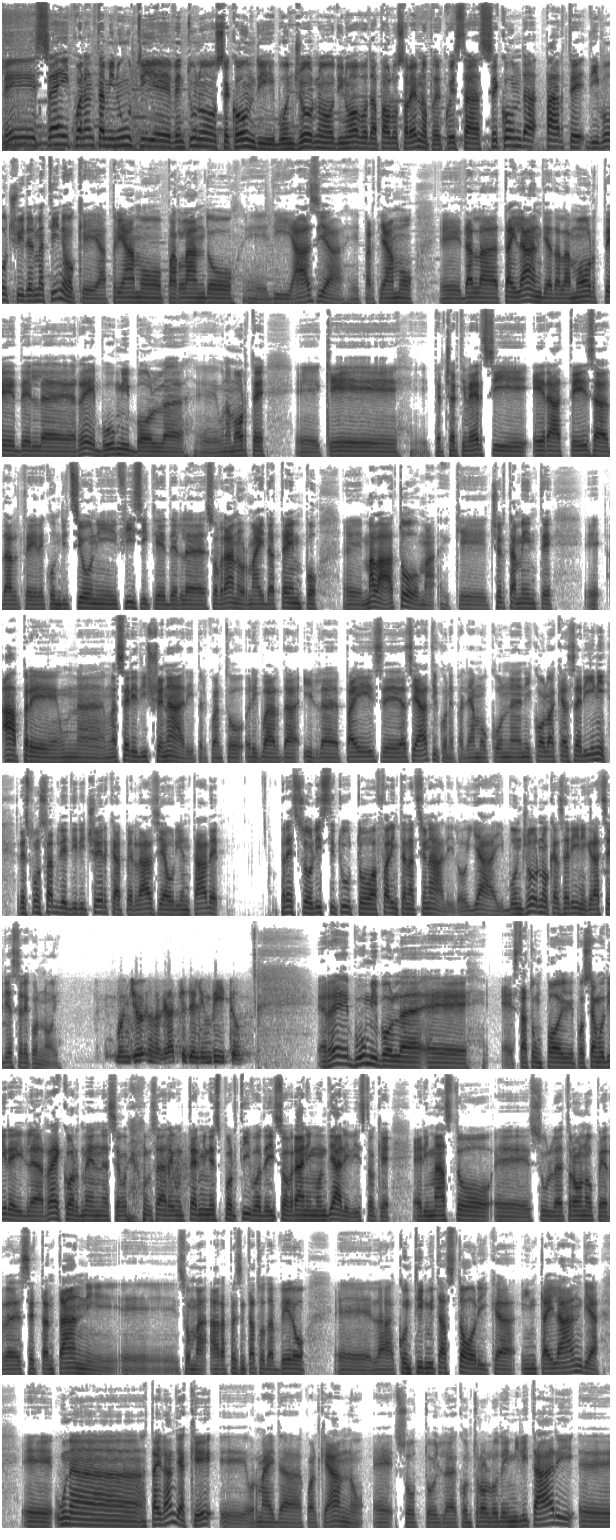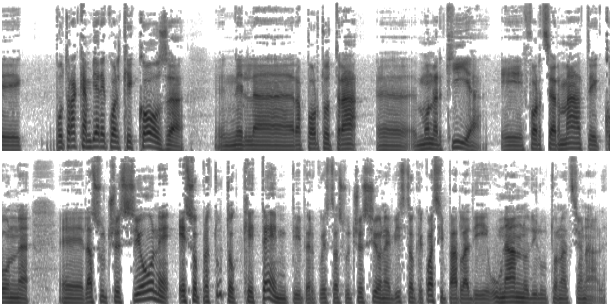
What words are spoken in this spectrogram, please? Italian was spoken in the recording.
Le 6.40 minuti e 21 secondi, buongiorno di nuovo da Paolo Salerno per questa seconda parte di Voci del Mattino che apriamo parlando eh, di Asia e partiamo eh, dalla Thailandia, dalla morte del re Bhumibol, eh, una morte eh, che per certi versi era attesa dalle condizioni fisiche del sovrano ormai da tempo eh, malato, ma che certamente eh, apre una, una, serie di scenari per quanto riguarda il paese asiatico. Ne parliamo con Nicola Casarini, responsabile di ricerca per l'Asia orientale presso l'Istituto Affari Internazionali, lo IAI. Buongiorno Casarini, grazie di essere con noi. Buongiorno, grazie dell'invito. Re Bumibol è, è, stato un po', possiamo dire, il recordman, se vogliamo usare un termine sportivo, dei sovrani mondiali, visto che è rimasto eh, sul trono per 70 anni, e, insomma ha rappresentato davvero eh, la continuità storica in Thailandia. Eh, una Thailandia che eh, ormai da qualche anno è sotto il controllo dei militari, eh, potrà cambiare qualche cosa eh, nel rapporto tra eh, monarchia e forze armate con eh, la successione e soprattutto che tempi per questa successione, visto che qua si parla di un anno di lutto nazionale.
